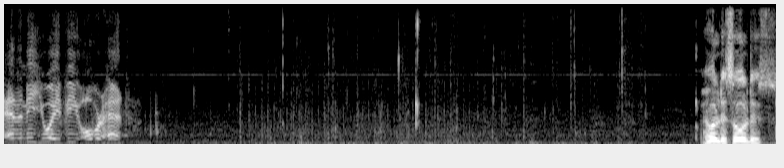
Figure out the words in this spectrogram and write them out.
Enemy UAV overhead. Hold this, hold this.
